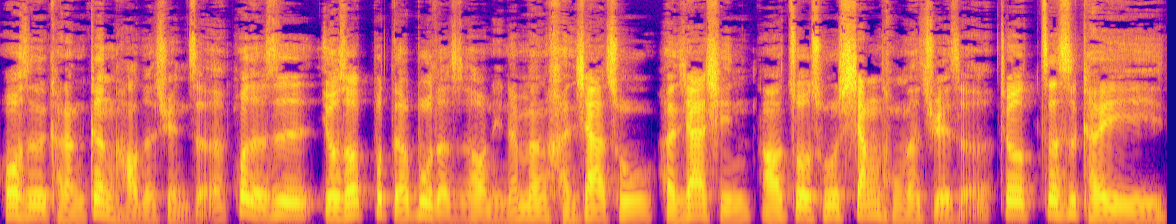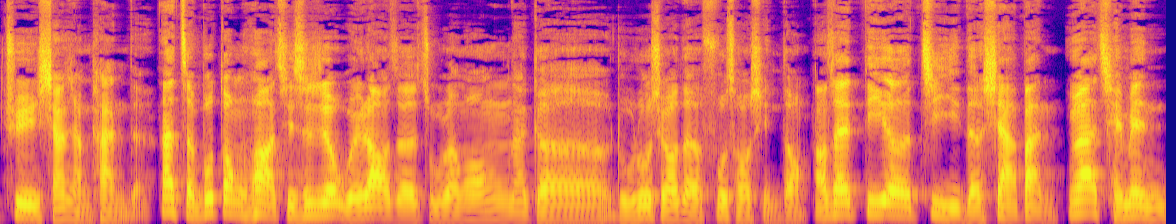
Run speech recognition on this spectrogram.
或是可能更好。好的选择，或者是有时候不得不的时候，你能不能狠下出、狠下心，然后做出相同的抉择？就这是可以去想想看的。那整部动画其实就围绕着主人翁那个鲁路修的复仇行动。然后在第二季的下半，因为他前面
